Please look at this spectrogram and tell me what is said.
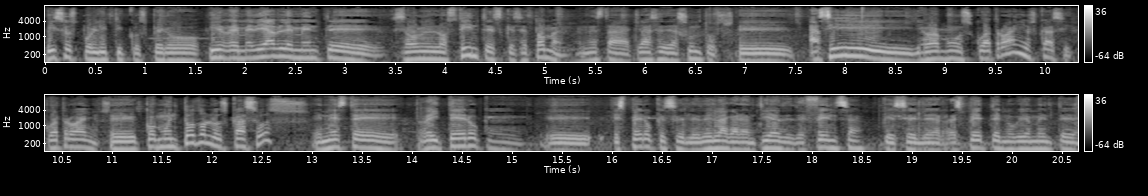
visos políticos, pero irremediablemente son los tintes que se toman en esta clase de asuntos. Eh, así llevamos cuatro años casi, cuatro años. Eh, como en todos los casos, en este reitero que eh, espero que se le dé la garantía de defensa, que se le respeten obviamente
